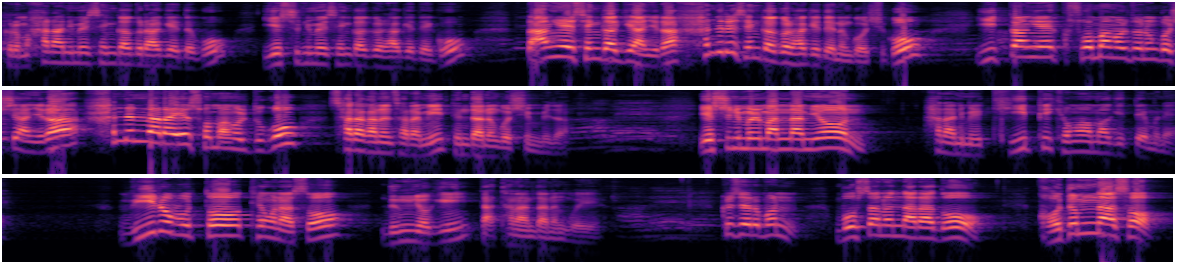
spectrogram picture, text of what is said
그럼 하나님의 생각을 하게 되고 예수님의 생각을 하게 되고 땅의 생각이 아니라 하늘의 생각을 하게 되는 것이고 이 땅에 소망을 두는 것이 아니라 하늘나라의 소망을 두고 살아가는 사람이 된다는 것입니다. 예수님을 만나면 하나님을 깊이 경험하기 때문에 위로부터 태어나서 능력이 나타난다는 거예요. 그래서 여러분 못 사는 나라도 거듭나서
